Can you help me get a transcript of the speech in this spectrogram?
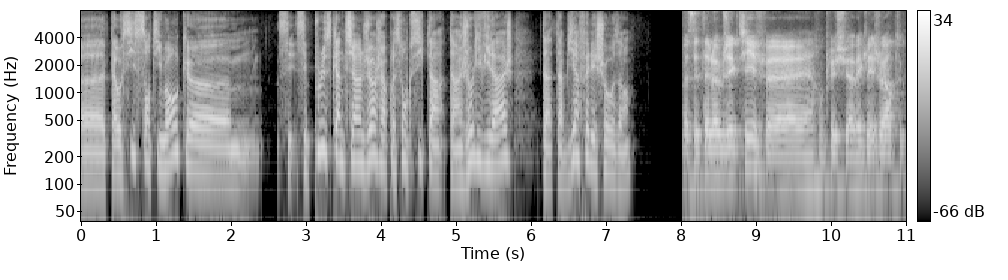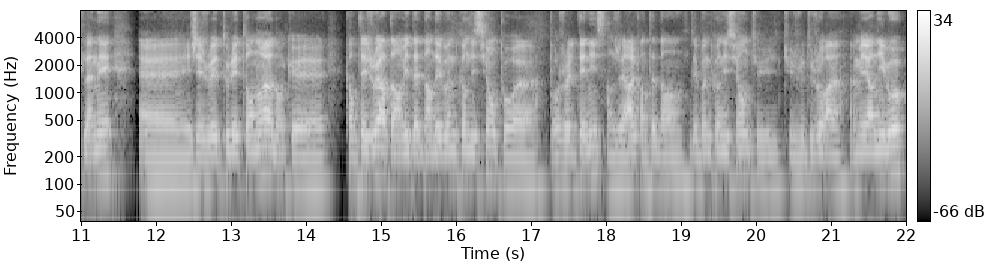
tu as aussi ce sentiment que euh, c'est c'est plus qu'un challenger. J'ai l'impression que si tu as, un joli village, tu as, bien fait les choses. hein. Bah, C'était l'objectif. Euh, en plus, je suis avec les joueurs toute l'année. Euh, j'ai joué tous les tournois. Donc, euh, quand tu es joueur, tu as envie d'être dans des bonnes conditions pour, euh, pour jouer le tennis. En général, quand tu es dans des bonnes conditions, tu, tu joues toujours à un meilleur niveau.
